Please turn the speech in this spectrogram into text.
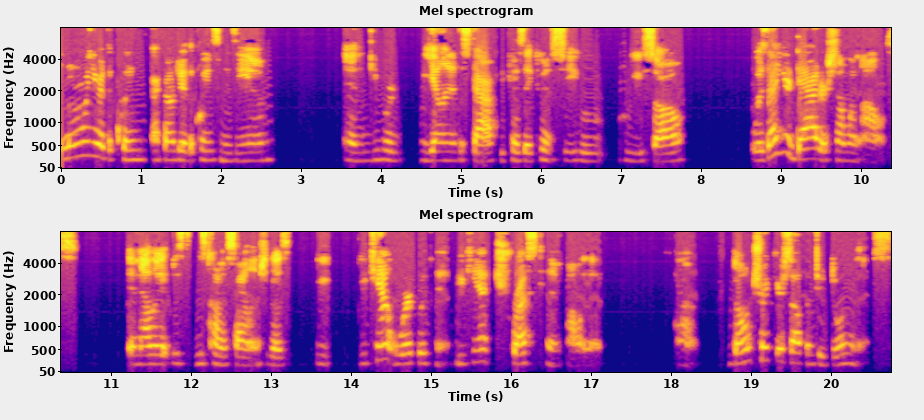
remember when you were at the Queen? I found you at the Queen's Museum, and you were yelling at the staff because they couldn't see who who you saw. Was that your dad or someone else? And Elliot just was kind of silent. She goes, "You you can't work with him. You can't trust him, Elliot. Uh, don't trick yourself into doing this."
